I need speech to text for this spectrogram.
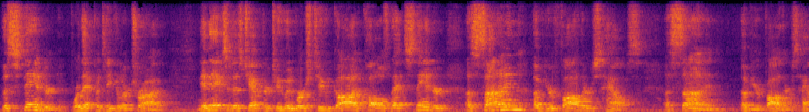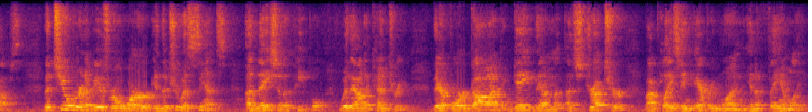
the standard for that particular tribe. In Exodus chapter 2 and verse 2, God calls that standard a sign of your father's house. A sign of your father's house. The children of Israel were, in the truest sense, a nation of people without a country. Therefore, God gave them a structure by placing everyone in a family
